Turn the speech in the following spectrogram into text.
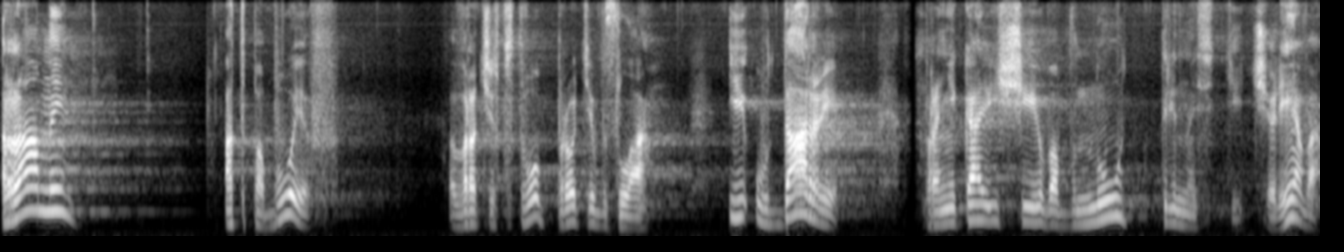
«Раны от побоев врачество против зла и удары, проникающие во внутренности чрева,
